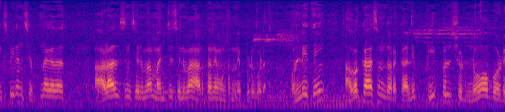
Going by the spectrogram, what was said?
experience చెప్తున్నా కదా ఆడాల్సిన సినిమా మంచి సినిమా ఆడుతూనే ఉంటుంది ఎప్పుడు కూడా. ఓన్లీ థింగ్ అవకాశం దొరకాలి. పీపుల్ షుడ్ నో అబౌట్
